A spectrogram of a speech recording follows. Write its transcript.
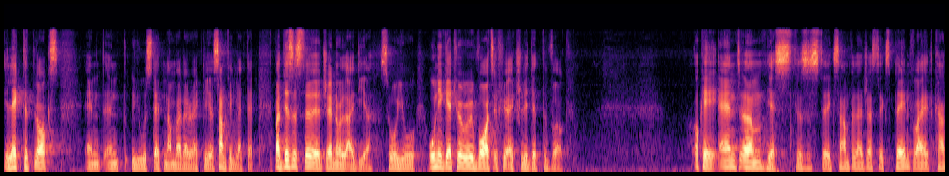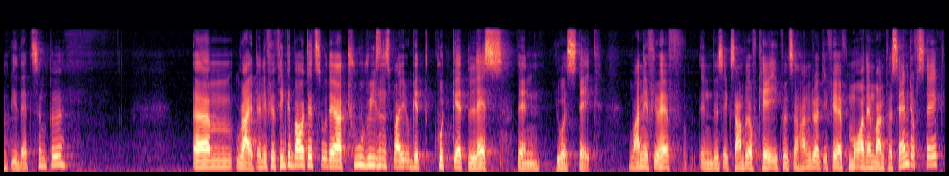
elected blocks and, and use that number directly or something like that. But this is the general idea. So you only get your rewards if you actually did the work. Okay, and um, yes, this is the example I just explained, why it can't be that simple. Um, right, and if you think about it, so there are two reasons why you get, could get less than your stake. One, if you have, in this example of k equals 100, if you have more than 1% of stake,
